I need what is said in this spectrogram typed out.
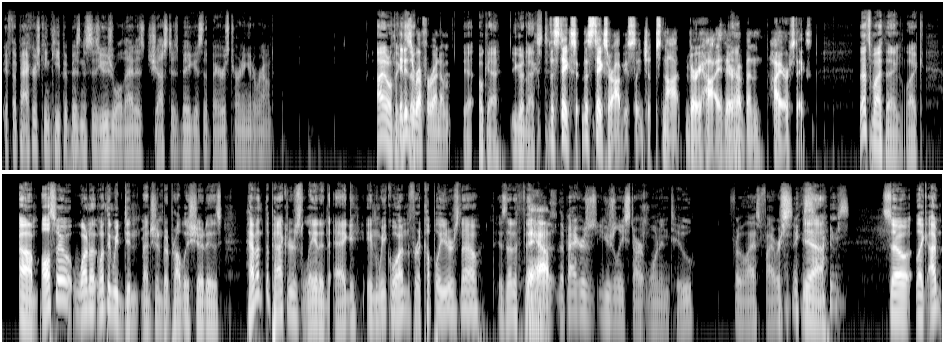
if the Packers can keep it business as usual, that is just as big as the Bears turning it around. I don't think it's is a referendum. Yeah. Okay. You go next. The stakes the stakes are obviously just not very high. There Yeah. have been higher stakes. That's my thing. Like, um, also one one thing we didn't mention but probably should is haven't the Packers laid an egg in Week One for a couple of years now? Is that a thing? They have. The, the Packers usually start one and two for the last five or six. Yeah. games. So like I'm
